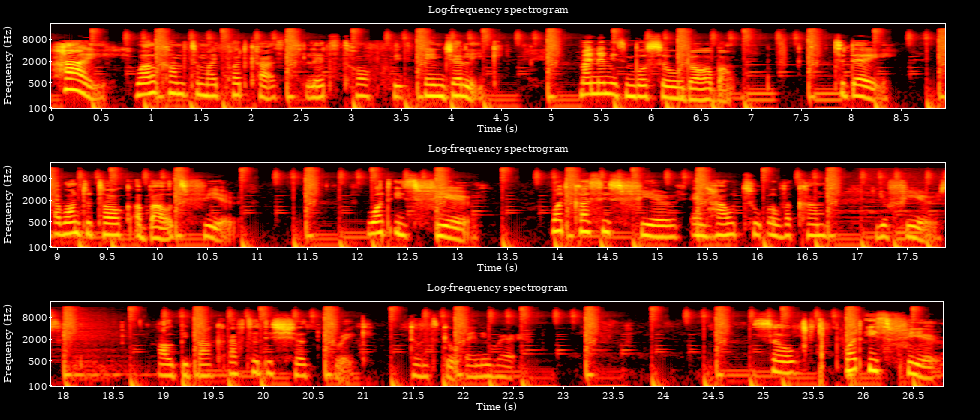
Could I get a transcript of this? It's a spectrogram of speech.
Hi, welcome to my podcast. Let's talk with Angelique. My name is Mboso Udorobang. Today, I want to talk about fear. What is fear? What causes fear and how to overcome your fears? I'll be back after this short break. Don't go anywhere. So, what is fear?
